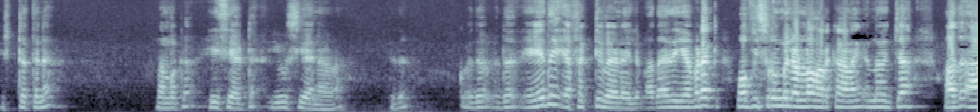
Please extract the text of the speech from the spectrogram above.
ഇഷ്ടത്തിന് നമുക്ക് ഈസി ആയിട്ട് യൂസ് ചെയ്യാനാണ്. ഇത് ഇത് ഇത് ഏത് എഫക്റ്റ് വേണേലും അതായത് എവിടെ ഓഫീസ് റൂമിലുള്ള വർക്കാണ് എന്ന് വെച്ചാൽ അത് ആ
